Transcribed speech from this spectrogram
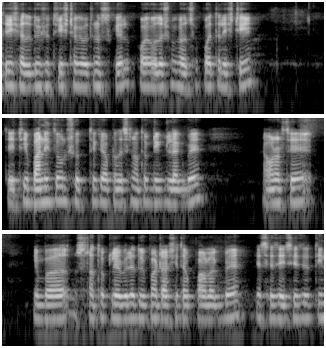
তিরিশ হাজার দুশো ত্রিশ টাকা বেতন স্কেল ওদের সংখ্যা হচ্ছে পঁয়তাল্লিশটি। তো এটি বাণিজ্য অনুষদ থেকে আপনাদের স্নাতক ডিগ্রি লাগবে। অনার্সে কিংবা স্নাতক লেভেলে দুই পয়েন্ট আশি তার পাওয়া লাগবে। এসএসসি এইচএসসি তিন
